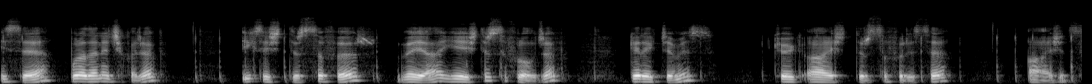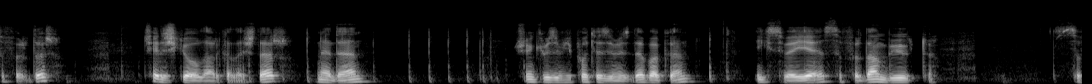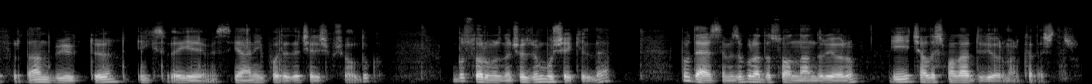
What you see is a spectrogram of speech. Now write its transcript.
ise burada ne çıkacak? x eşittir 0 veya y eşittir 0 olacak. Gerekçemiz kök a eşittir 0 ise a eşit 0'dır. Çelişki oldu arkadaşlar. Neden? Çünkü bizim hipotezimizde bakın x ve y sıfırdan büyüktü. Sıfırdan büyüktü x ve y'miz. Yani hipotezde çelişmiş olduk. Bu sorumuzun çözümü bu şekilde. Bu dersimizi burada sonlandırıyorum. İyi çalışmalar diliyorum arkadaşlar.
